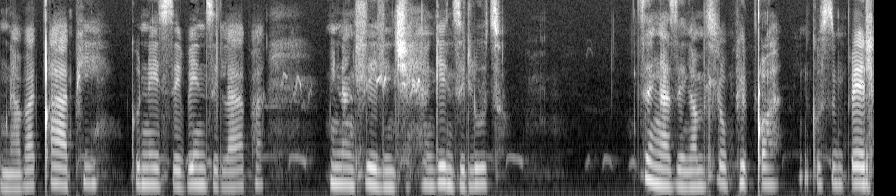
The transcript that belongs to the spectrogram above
Nginabaqaphi, kunezisebenzi lapha. Mina ngihleli nje angenzi lutho. Sengaze ngamhlophe qwa inkosi impela.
